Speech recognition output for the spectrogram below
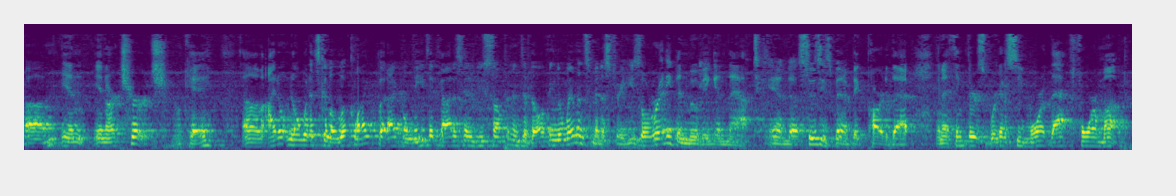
um, in, in our church, okay? Um, I don't know what it's going to look like, but I believe that God is going to do something in developing the women's ministry. He's already been moving in that, and uh, Susie's been a big part of that. And I think there's we're going to see more of that form up.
